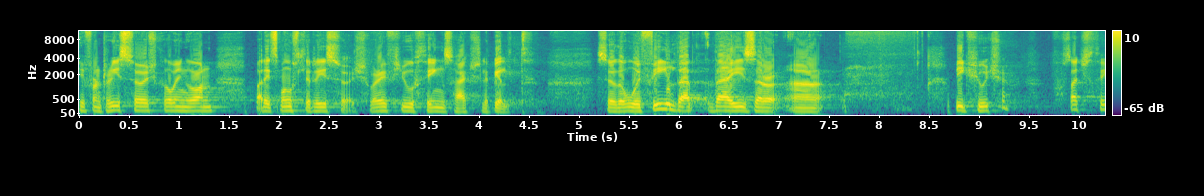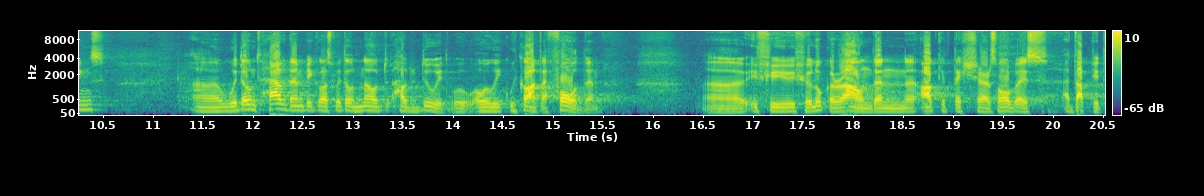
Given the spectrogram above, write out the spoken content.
different research going on, but it's mostly research. Very few things are actually built. So that we feel that there is a, a big future for such things. Uh, we don't have them because we don't know how to do it, or we, we can't afford them. Uh, if, you, if you look around, then architecture has always adapted.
